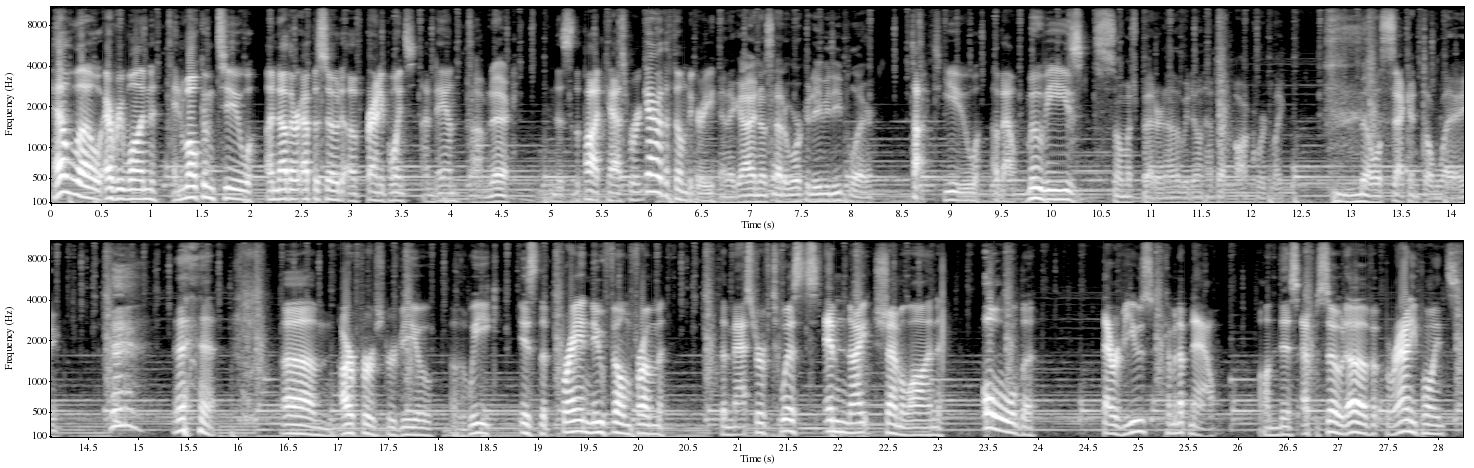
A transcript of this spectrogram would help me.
Hello, everyone, and welcome to another episode of Brownie Points. I'm Dan, I'm Nick, and this is the podcast where a guy with a film degree and a guy who knows how to work a DVD player. talk to you about movies. It's so much better now that we don't have that awkward, like, millisecond delay. um, our first review of the week is the brand new film from the master of twists, M. Night Shyamalan, Old. That review's coming up now on this episode of Brownie Points.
